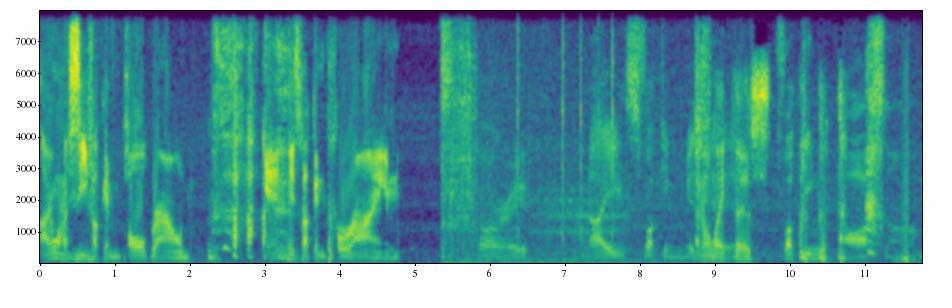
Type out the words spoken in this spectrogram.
I want to see fucking Paul Brown in his fucking prime. Alright. Nice fucking mission. I don't like this. Fucking awesome.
